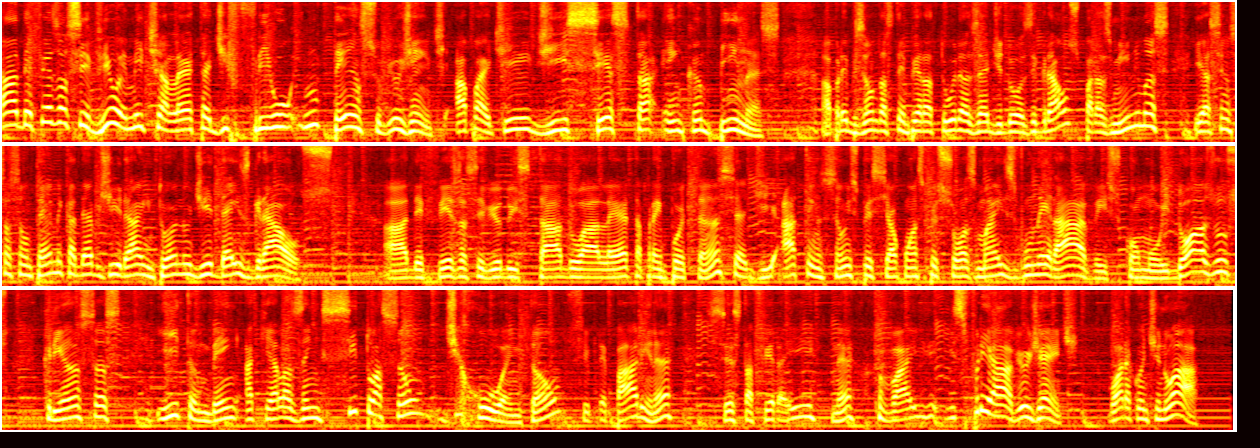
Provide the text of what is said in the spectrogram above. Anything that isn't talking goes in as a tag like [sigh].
A Defesa Civil emite alerta de frio intenso, viu, gente? A partir de sexta em Campinas. A previsão das temperaturas é de 12 graus para as mínimas e a sensação térmica deve girar em torno de 10 graus. A Defesa Civil do Estado alerta para a importância de atenção especial com as pessoas mais vulneráveis, como idosos, crianças e também aquelas em situação de rua. Então, se prepare, né? Sexta-feira aí, né? [laughs] Vai esfriar, viu, gente? Bora continuar?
